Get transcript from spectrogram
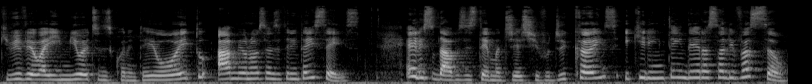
que viveu aí em 1848 a 1936. Ele estudava o sistema digestivo de cães e queria entender a salivação.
